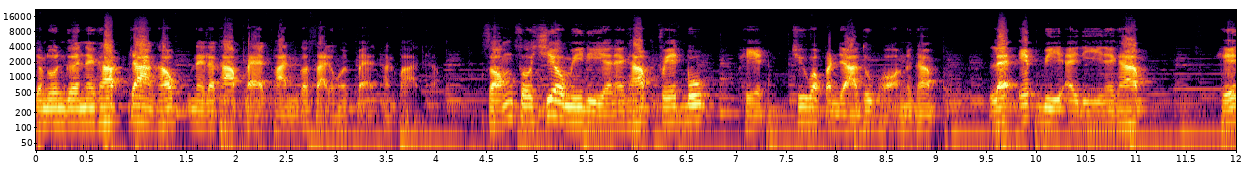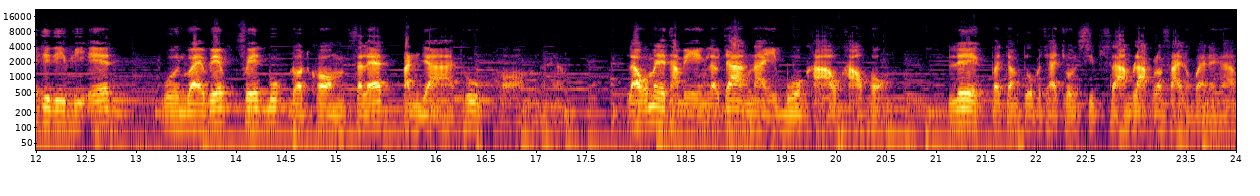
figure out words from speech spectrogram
จำนวนเงินนะครับ จ้างเขาในราคา 8,000 ก็ใส่ลงไป 8,000 บาทครับ 2. โซเชียลมีเดียนะครับ Facebook เพจชื่อว่าปัญญาทุกหอมนะครับ และ FBID นะครับ https w w w facebook com ปัญญาทูบหอมนะครับ เราก็ไม่ได้ทำเองเราจ้างในบัวขาวขาวผ่อง เลขประจำตัวประชาชน 13 หลักเราใส่ลงไปนะครับ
